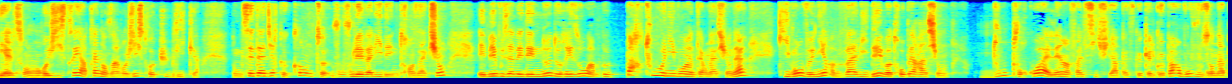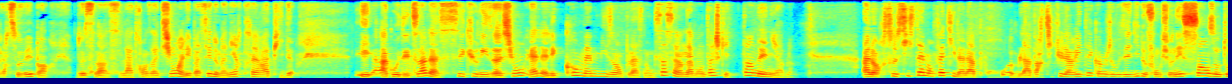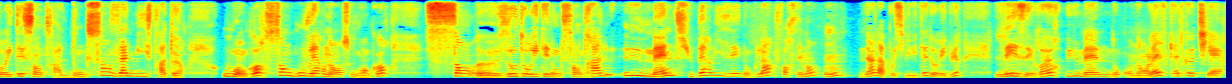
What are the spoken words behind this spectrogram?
et elles sont enregistrées après dans un registre public. Donc c'est-à-dire que quand vous voulez valider une transaction, eh bien vous avez des nœuds de réseau un peu partout au niveau international qui vont venir valider votre opération. D'où pourquoi elle est infalsifiable, parce que quelque part, vous, vous en apercevez pas de ça. La transaction, elle est passée de manière très rapide. Et à côté de ça, la sécurisation, elle, elle est quand même mise en place. Donc ça, c'est un avantage qui est indéniable. Alors ce système, en fait, il a la, particularité, comme je vous ai dit, de fonctionner sans autorité centrale, donc sans administrateur, ou encore sans gouvernance, ou encore sans euh, autorité donc centrale humaine supervisée. Donc là, forcément, on a la possibilité de réduire les erreurs humaines, donc on enlève quelques tiers.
